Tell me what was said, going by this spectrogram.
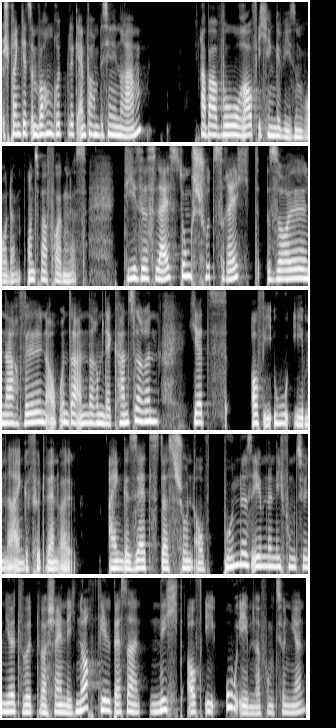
sprengt jetzt im Wochenrückblick einfach ein bisschen den Rahmen. Aber worauf ich hingewiesen wurde, und zwar folgendes. Dieses Leistungsschutzrecht soll nach Willen auch unter anderem der Kanzlerin jetzt auf EU-Ebene eingeführt werden, weil ein Gesetz, das schon auf Bundesebene nicht funktioniert, wird wahrscheinlich noch viel besser nicht auf EU-Ebene funktionieren.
